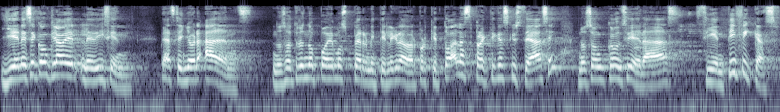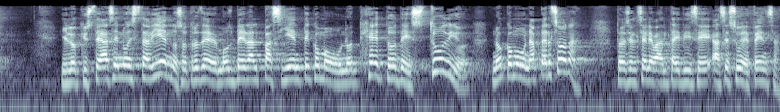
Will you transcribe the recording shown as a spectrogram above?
Y en ese conclave le dicen, vea, señor Adams, nosotros no podemos permitirle graduar porque todas las prácticas que usted hace no son consideradas científicas. Y lo que usted hace no está bien. Nosotros debemos ver al paciente como un objeto de estudio, no como una persona. Entonces él se levanta y dice, hace su defensa.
